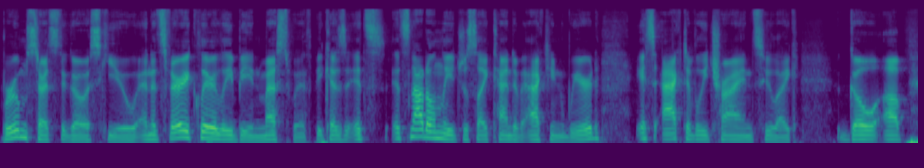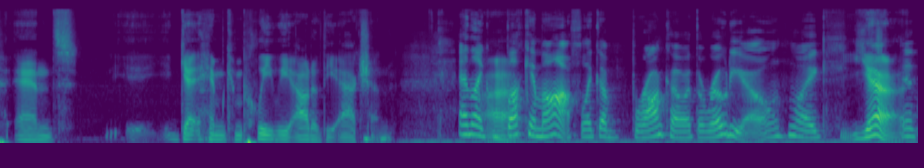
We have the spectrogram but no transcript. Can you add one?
broom starts to go askew and it's very clearly being messed with because it's it's not only just like kind of acting weird it's actively trying to like go up and get him completely out of the action. And like uh, buck him off like a bronco at the rodeo. Like yeah. it,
